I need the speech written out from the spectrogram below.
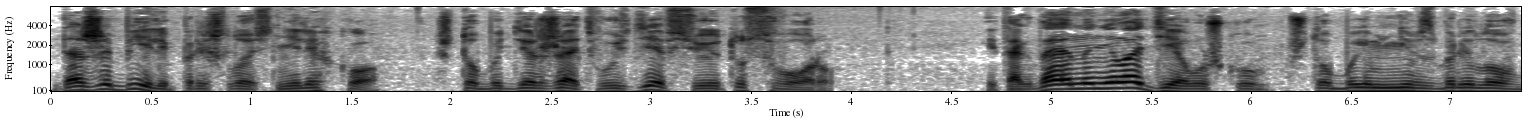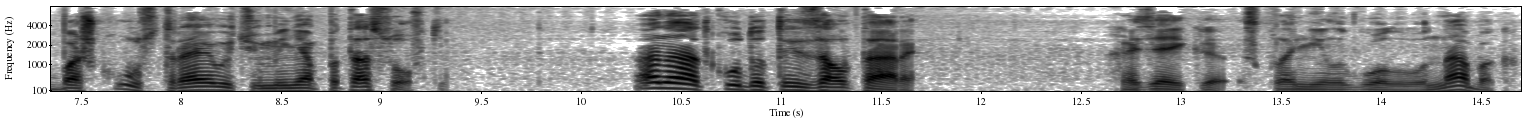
Даже Билли пришлось нелегко, чтобы держать в узде всю эту свору. И тогда я наняла девушку, чтобы им не взбрело в башку устраивать у меня потасовки. Она откуда-то из алтары. Хозяйка склонила голову на бок,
